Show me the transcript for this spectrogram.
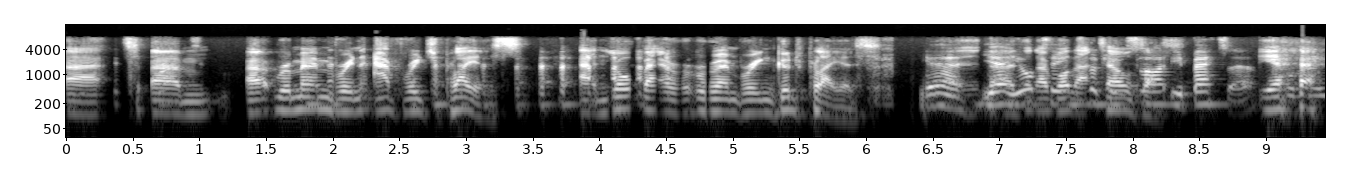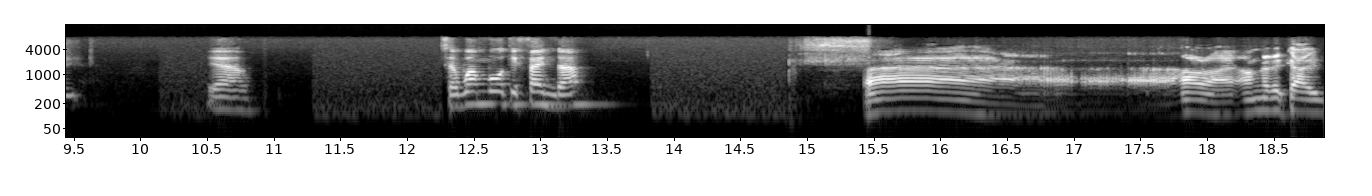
at um, at remembering average players, and you're better at remembering good players. Yeah, yeah, I your team's looking tells us. slightly better. Yeah. although- yeah. So one more defender. Uh, all right, I'm going to go.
